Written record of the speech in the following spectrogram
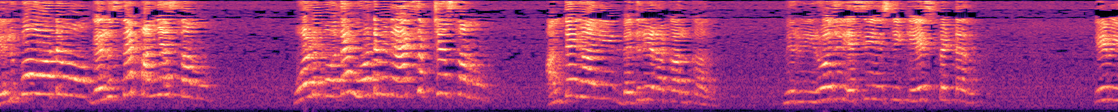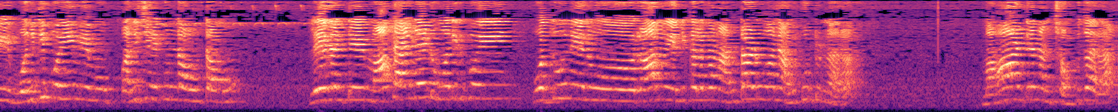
గెలుపోవటము గెలిస్తే పని చేస్తాము. ఓడిపోతే ఓటమిని యాక్సెప్ట్ చేస్తాము. అంతేగాని బెదిరే రకాలు కాదు. మీరు ఈ రోజు ఎస్సీ ఎస్టీ కేసు పెట్టారు. ఏమి వణికిపోయి మేము పని చేయకుండా ఉంటాము? లేదంటే మా క్యాండిడేట్ వణికిపోయి వద్దు నేను రాను ఎన్నికలకు అని అంటాడు అని అనుకుంటున్నారా? మహా అంటే నన్ను చంపుతారా?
